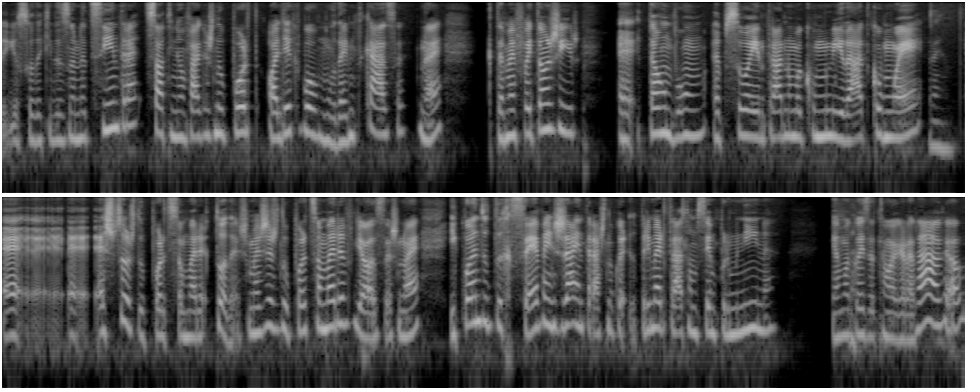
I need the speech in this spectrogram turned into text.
eu sou daqui da zona de Sintra, só tinham vagas no Porto. Olha que bom, mudei-me de casa, não é? Que também foi tão giro. É tão bom a pessoa entrar numa comunidade como é. é, é as pessoas do Porto são todas, mas as do Porto são maravilhosas, não é? E quando te recebem, já entraste no. Primeiro tratam-me sempre por menina, é uma coisa tão agradável.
